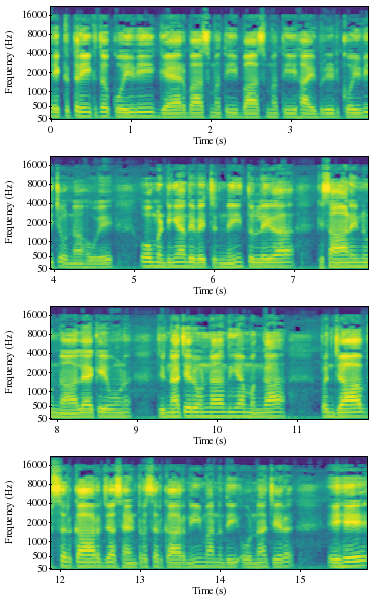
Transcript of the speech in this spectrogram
ਇੱਕ ਤਰੀਕ ਤੋਂ ਕੋਈ ਵੀ ਗੈਰ ਬਾਸਮਤੀ ਬਾਸਮਤੀ, ਹਾਈਬ੍ਰਿਡ ਕੋਈ ਵੀ ਝੋਨਾ ਹੋਵੇ, ਉਹ ਮੰਡੀਆਂ ਦੇ ਵਿੱਚ ਨਹੀਂ ਤੁੱਲੇਗਾ। ਕਿਸਾਨ ਇਹਨੂੰ ਨਾ ਲੈ ਕੇ ਆਉਣ। ਜਿੰਨਾ ਚਿਰ ਉਹਨਾਂ ਦੀਆਂ ਮੰਗਾਂ ਪੰਜਾਬ ਸਰਕਾਰ ਜਾਂ ਸੈਂਟਰ ਸਰਕਾਰ ਨਹੀਂ ਮੰਨਦੀ, ਉਹਨਾਂ ਚਿਰ ਇਹ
